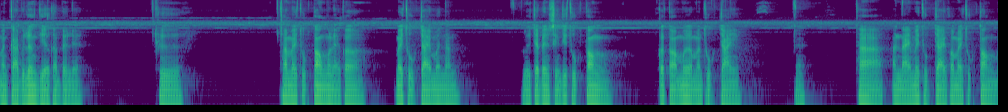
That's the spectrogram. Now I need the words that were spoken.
มันกลายเป็นเรื่องเดียวกันไปเลย คือ ถ้าไม่ถูกต้องเมื่อไหร่ก็ไม่ถูกใจเมื่อนนั้น หรือจะเป็นสิ่งที่ถูกต้องก็ต่อเมื่อมันถูกใจนะถ้าอันไหนไม่ถูกใจก็ไม่ถูกต้องไป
